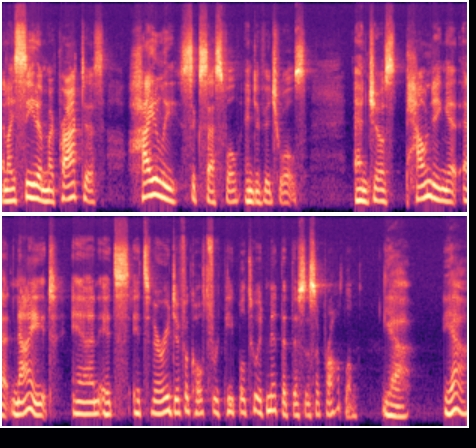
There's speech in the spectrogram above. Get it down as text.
And I see it in my practice highly successful individuals and just pounding it at night. And it's, it's very difficult for people to admit that this is a problem. Yeah. Yeah.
